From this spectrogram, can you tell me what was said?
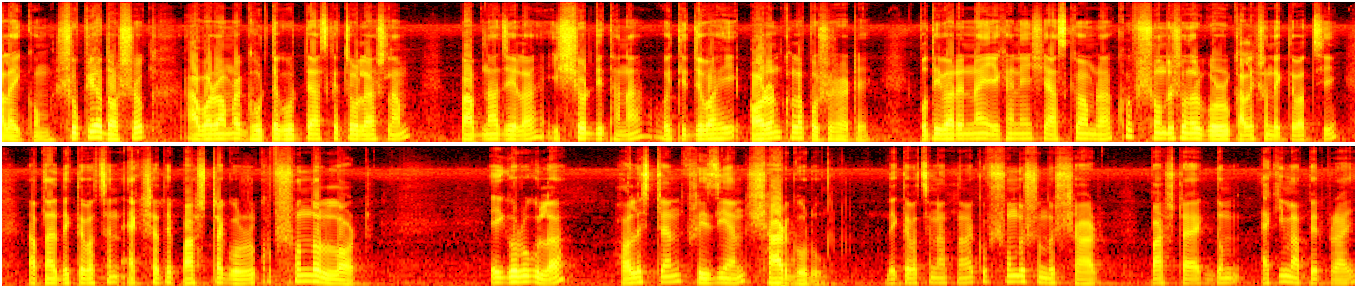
আলাইকুম। সুপ্রিয় দর্শক, আবারও আমরা ঘুরতে ঘুরতে আজকে চলে আসলাম পাবনা জেলা ঈশ্বরদী থানা ঐতিহ্যবাহী অরণখোলা পশুরহাটে। প্রতিবারের ন্যায় এখানে এসে আজকেও আমরা খুব সুন্দর সুন্দর গরুর কালেকশন দেখতে পাচ্ছি। আপনারা দেখতে পাচ্ছেন একসাথে পাঁচটা গরুর খুব সুন্দর লট। এই গরুগুলা হলস্টেন ফ্রিজিয়ান সার গরু। দেখতে পাচ্ছেন আপনারা, খুব সুন্দর সুন্দর সার, পাঁচটা একদম একই মাপের প্রায়।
